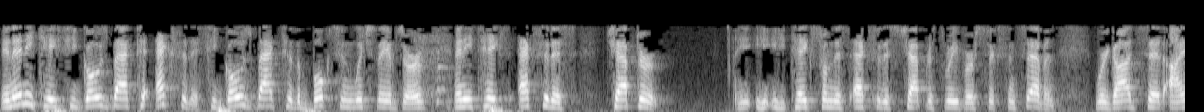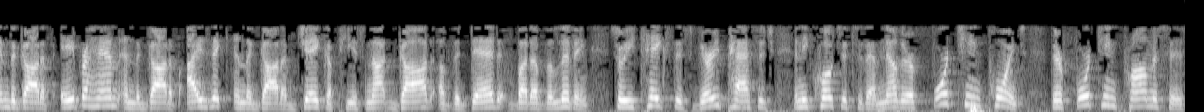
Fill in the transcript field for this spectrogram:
in any case, he goes back to Exodus. He goes back to the books in which they observed, and he takes Exodus chapter, he, he, takes from this Exodus chapter 3, verse 6 and 7, where God said, I am the God of Abraham and the God of Isaac and the God of Jacob. He is not God of the dead, but of the living. So he takes this very passage and he quotes it to them. Now, there are 14 points, there are 14 promises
